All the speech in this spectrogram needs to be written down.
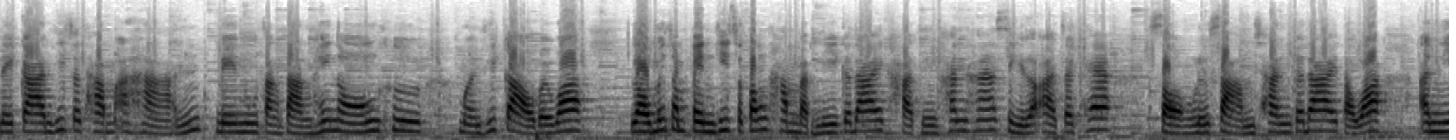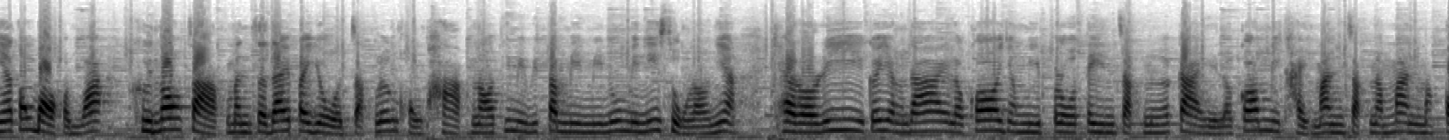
ในการที่จะทำอาหารเมนูต่างๆ ให้น้องคือเหมือนที่กล่าวไปว่า เราไม่จำเป็นที่จะต้องทำแบบนี้ก็ได้ค่ะถึงขั้น 5 สีแล้วอาจจะแค่ 2 หรือ 3 ชั้นก็ได้ แต่ว่าอันนี้ต้องบอกก่อนว่าคือนอกจากมันจะได้ประโยชน์จากเรื่องของผักเนาะที่มีวิตามินมีนู่นมีนี่สูงแล้วเนี่ยแคลอรี่ก็ยังได้ แล้วก็ยังมีโปรตีนจากเนื้อไก่ แล้วก็มีไขมันจากน้ำมันมะก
